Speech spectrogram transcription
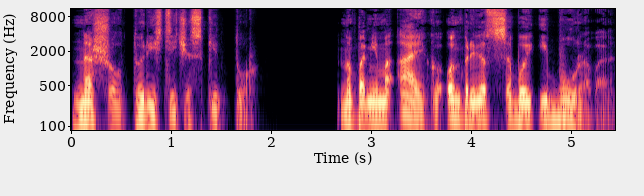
нашел туристический тур. Но помимо Айко он привез с собой и Бурова.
